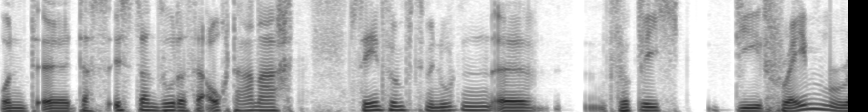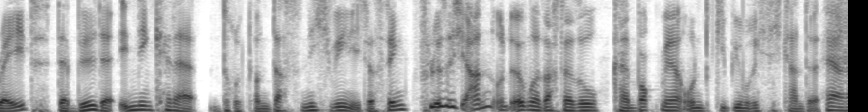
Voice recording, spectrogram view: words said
Und äh, das ist dann so, dass er auch danach 10, 15 Minuten äh, wirklich die Framerate der Bilder in den Keller drückt und das nicht wenig. Das fängt flüssig an und irgendwann sagt er so, kein Bock mehr und gib ihm richtig Kante. Ja.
